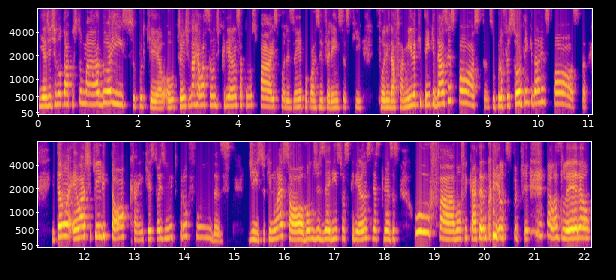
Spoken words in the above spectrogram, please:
E a gente não está acostumado a isso, porque a gente na relação de criança com os pais, por exemplo, com as referências que forem da família, que tem que dar as respostas, o professor tem que dar a resposta. Então, eu acho que ele toca em questões muito profundas disso, que não é só vamos dizer isso às crianças e as crianças, ufa, vão ficar tranquilas porque elas leram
